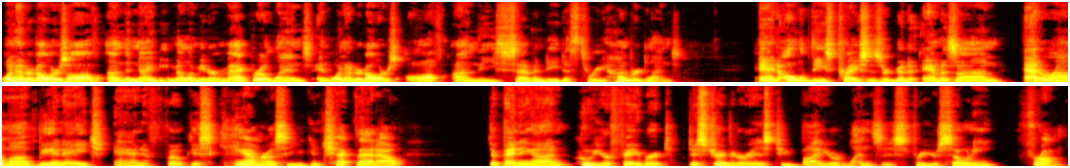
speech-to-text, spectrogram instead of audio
$100 off on the 90mm macro lens, and $100 off on the 70 to 300 lens. And all of these prices are good at Amazon, Adorama, B&H, and Focus Camera, so you can check that out depending on who your favorite distributor is to buy your lenses for your Sony from.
